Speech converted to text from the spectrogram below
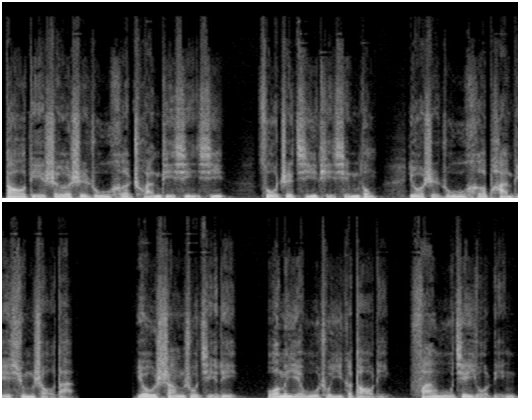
到底蛇是如何传递信息、组织集体行动，又是如何判别凶手的？由上述几例，我们也悟出一个道理：凡物皆有灵，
